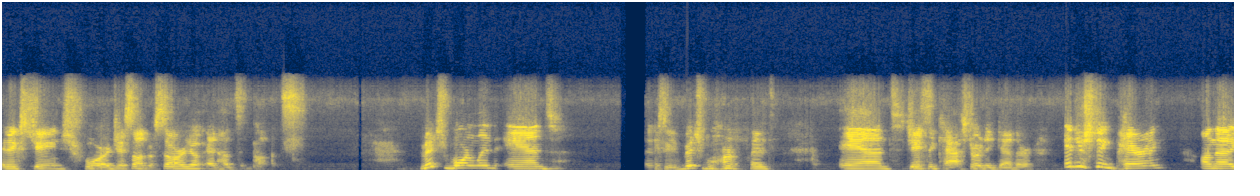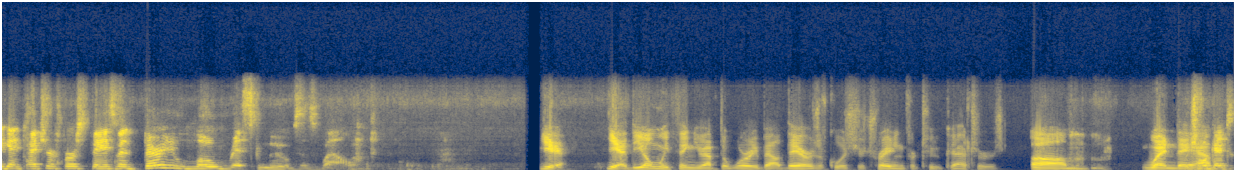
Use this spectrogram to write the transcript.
in exchange for Jeisson Rosario and Hudson Potts. Mitch Moreland and excuse me, Mitch Moreland and Jason Castro together. Interesting pairing on that again. Catcher, first baseman, very low risk moves as well. Yeah, yeah. The only thing you have to worry about there is, of course, you're trading for two catchers. Um, when they Which we'll have get to,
